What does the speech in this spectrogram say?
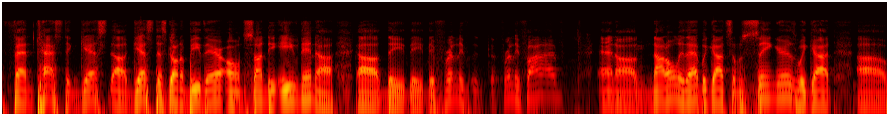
fantastic guest uh, guest that's going to be there on Sunday evening. Uh, uh, the the the friendly the friendly five. And uh, mm-hmm. not only that, we got some singers. We got uh,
